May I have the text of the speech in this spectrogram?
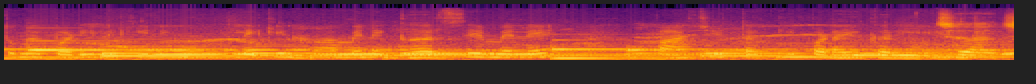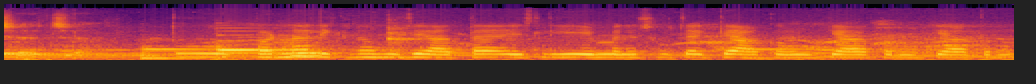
तो मैं पढ़ी लिखी नहीं हूँ लेकिन हाँ मैंने घर से मैंने पाँचवीं तक की पढ़ाई करी है। अच्छा अच्छा अच्छा। तो पढ़ना लिखना मुझे आता है इसलिए मैंने सोचा क्या करूँ क्या करूँ क्या करूँ।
